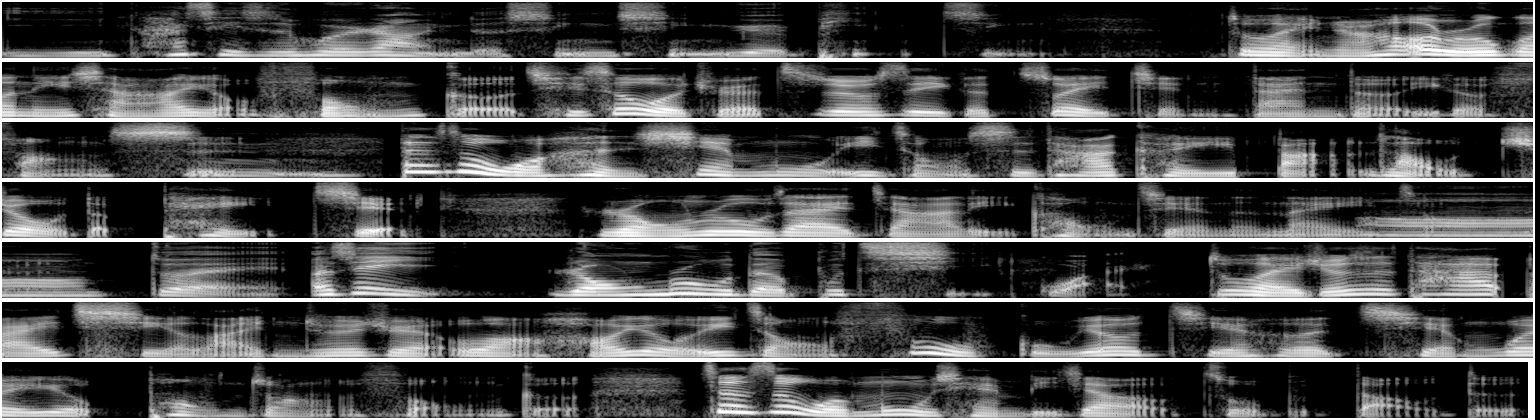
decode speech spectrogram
一，它其实会让你的心情越平静。对，然后如果你想要有风格，其实我觉得这就是一个最简单的一个方式。但是我很羡慕一种是，他可以把老旧的配件融入在家里空间的那一种人。对，而且。融入的不奇怪，对，就是它摆起来，你就会觉得哇，好有一种复古又结合前卫又碰撞的风格，这是我目前比较做不到的。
